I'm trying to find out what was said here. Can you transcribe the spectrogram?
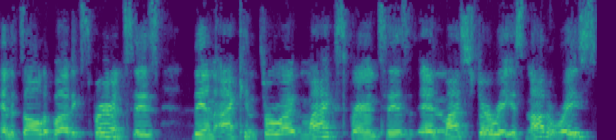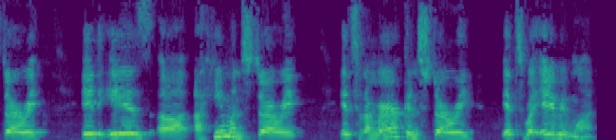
and it's all about experiences, then I can throw out my experiences. And my story is not a race story, it is a, a human story, it's an American story, it's for everyone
